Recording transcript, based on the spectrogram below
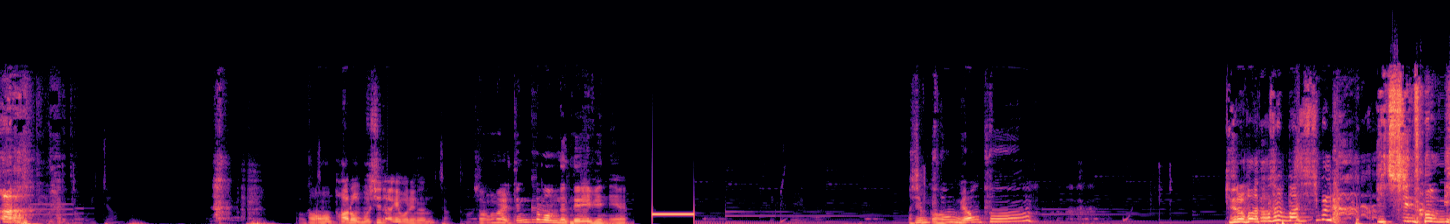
아! 어, 바로 무시당해 버리는. 정말 뜬금없는 드립이네요 아, 진품 명품. 기다려봐, 나좀 마시지 말라. 미친놈이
